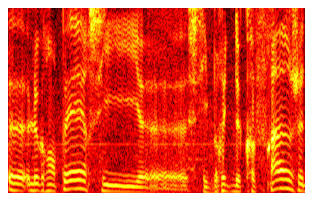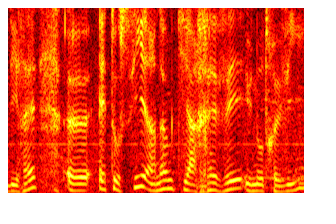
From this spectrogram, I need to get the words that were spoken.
euh, le grand-père, si, euh, si brut de coffrage, je dirais, euh, est aussi un homme qui a rêvé une autre vie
